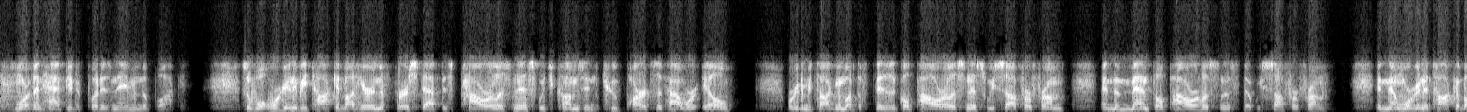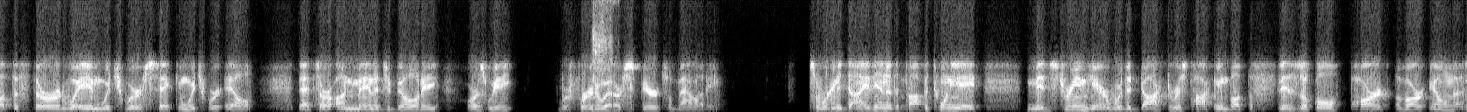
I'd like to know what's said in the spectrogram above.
more than happy to put his name in the book. So, what we're going to be talking about here in the first step is powerlessness, which comes in two parts of how we're ill. We're going to be talking about the physical powerlessness we suffer from and the mental powerlessness that we suffer from. And then we're going to talk about the third way in which we're sick, in which we're ill. That's our unmanageability, or as we refer to it, our spiritual malady. So we're going to dive in at the top of 28, midstream here, where the doctor is talking about the physical part of our illness.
